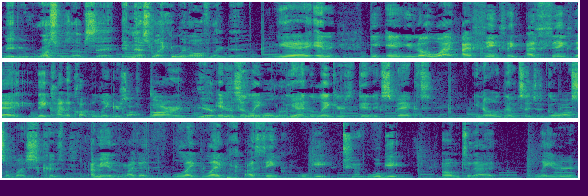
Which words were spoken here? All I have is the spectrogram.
maybe Russ was upset, and that's why he went off like that. Yeah, and and you know what? I think they, I think that they kind of caught the Lakers off guard. Yeah, and the lineup. yeah, and the Lakers didn't expect, you know, them to just go off so much. Cause I mean, like, I, like, like I think we'll get to, we'll get um to that later.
